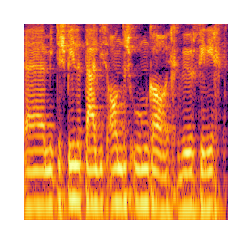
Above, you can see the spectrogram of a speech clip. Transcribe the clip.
äh, mit den Spielern teilweise anders umgehen. Ich würde vielleicht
